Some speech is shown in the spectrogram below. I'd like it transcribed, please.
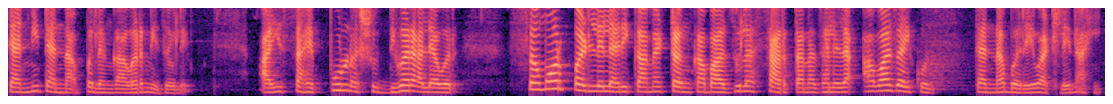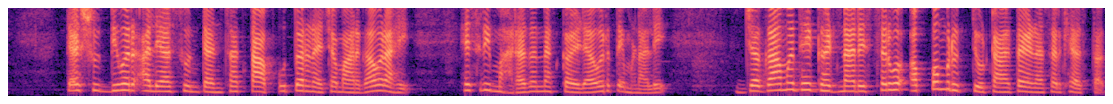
त्यांनी त्यांना पलंगावर निजवले. आईसाहेब पूर्ण शुद्धीवर आल्यावर समोर पडलेल्या रिकाम्या ट्रंका बाजूला सारताना झालेला आवाज ऐकून त्यांना बरे वाटले नाही. त्या शुद्धीवर आल्या असून त्यांचा ताप उतरण्याच्या मार्गावर आहे हे श्री महाराजांना कळल्यावर ते म्हणाले. जगामध्ये घडणारे सर्व अपमृत्यू टाळता येण्यासारखे असतात.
